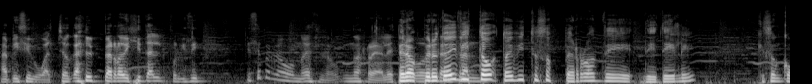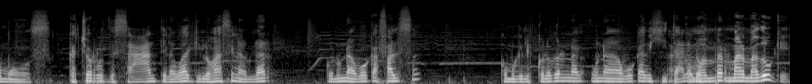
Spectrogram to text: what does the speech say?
al principio igual choca el perro digital, porque sí, ese perro no es, no es real. Pero, pero tú has visto, tú has visto esos perros de, de tele que son como cachorros de Santa, la weá, que los hacen hablar con una boca falsa. Como que les colocan una, una boca digital a Como los perros. Marmaduke.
